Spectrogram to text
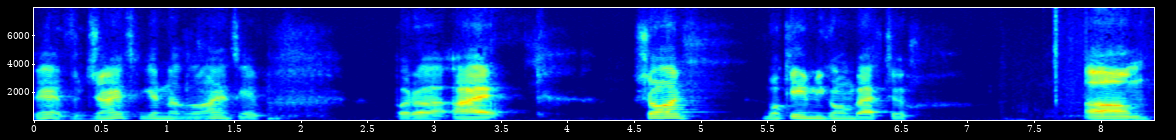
Yeah, if the Giants can get another Lions game. But uh, all right, Sean, what game you going back to? Um,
